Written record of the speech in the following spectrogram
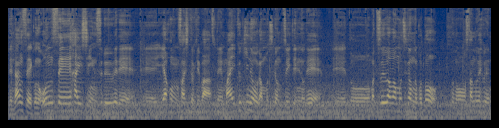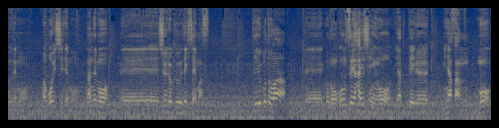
でなんせこの音声配信する上で、えー、イヤホンさしておけばそれマイク機能がもちろんついているので、えーとまあ、通話はもちろんのことこのスタンド FM でも、まあ、ボイシーでも何でも、えー、収録できちゃいます。っていうことは、えー、この音声配信をやっている皆さんも、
